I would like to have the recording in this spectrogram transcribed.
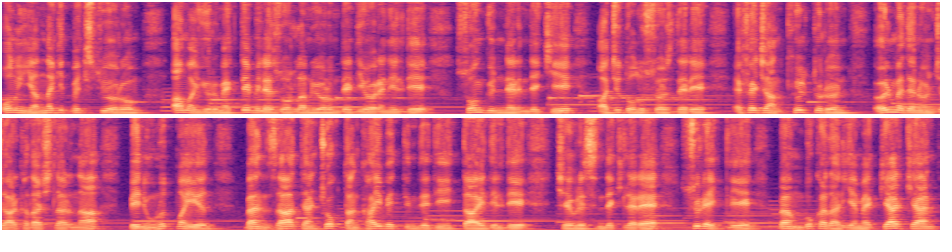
onun yanına gitmek istiyorum ama yürümekte bile zorlanıyorum dediği öğrenildi. Son günlerindeki acı dolu sözleri Efecan Kültür'ün ölmeden önce arkadaşlarına beni unutmayın ben zaten çoktan kaybettim dediği iddia edildi. Çevresindekilere sürekli ben bu kadar yemek yerken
